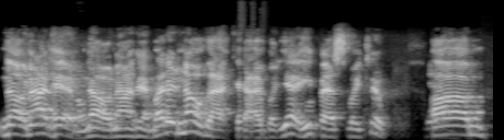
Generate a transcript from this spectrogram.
No, not him. No, not him. I didn't know that guy, but yeah, he passed away too. Um,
